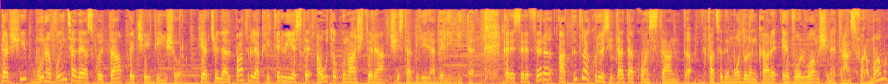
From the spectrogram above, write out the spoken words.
dar și bunăvoința de a asculta asculta pe cei din jur. Iar cel de-al patrulea criteriu este autocunoașterea și stabilirea de limite, care se referă atât la curiozitatea constantă față de modul în care evoluăm și ne transformăm,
